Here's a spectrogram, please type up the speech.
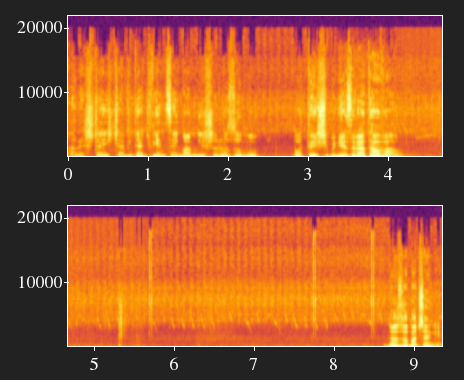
ale szczęścia widać więcej mam niż rozumu, bo tyś mnie zratował. Do zobaczenia.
